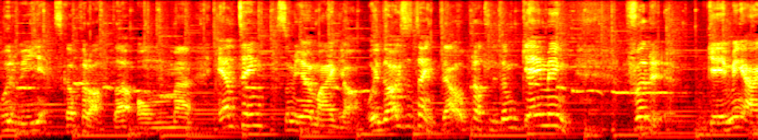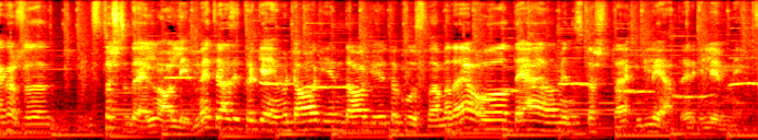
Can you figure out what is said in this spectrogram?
hvor vi skal prate om eh, en ting som gjør meg glad. Og i dag så tenkte jeg å prate litt om gaming, for gaming er kanskje den største delen av livet mitt. Jeg sitter og gamer dag inn, dag ut og koser meg med det, og det er en av mine største gleder i livet mitt.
